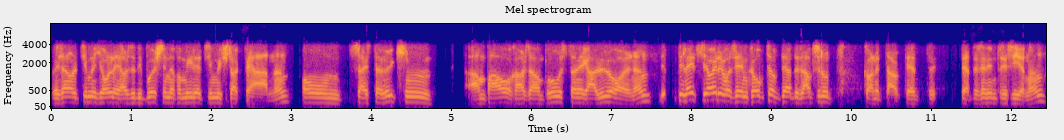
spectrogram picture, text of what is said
wir sind halt ziemlich alle, also die Burschen in der Familie ziemlich stark behaart. Ne? Und sei es der Rücken, am Bauch, also am Brust, dann egal, überall. Ne? Die, die letzte Alte, was ich eben gehabt habe, der hat das absolut gar nicht taugt. Der, der hat das nicht interessiert. Ne?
